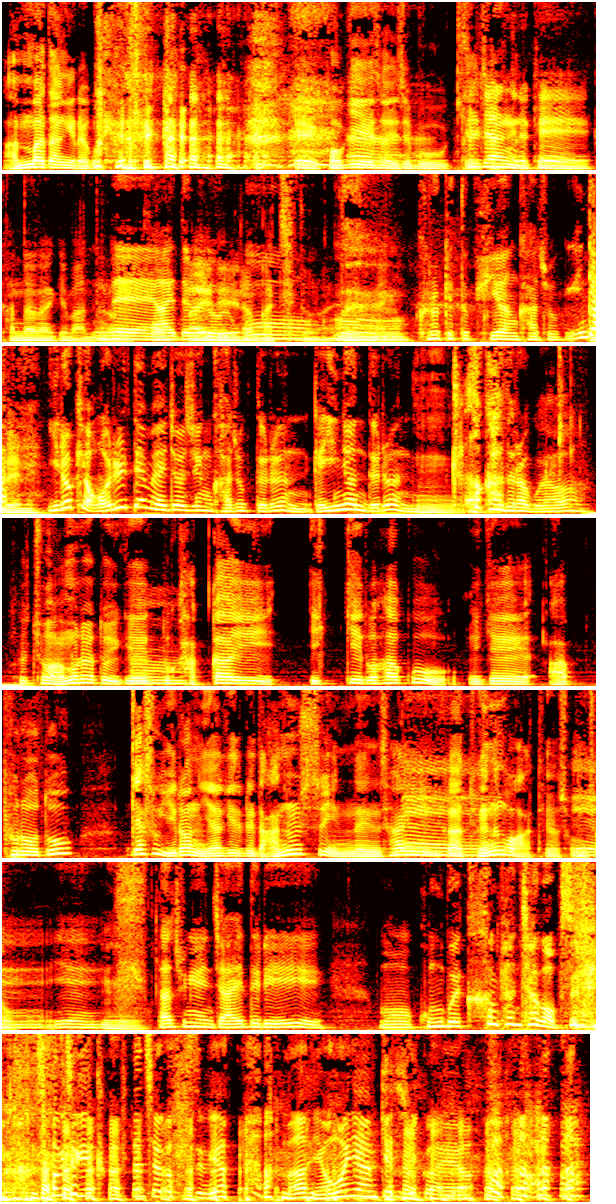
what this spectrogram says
앞마당이라고 해야 될까요? 네, 거기에서 이제 뭐 풀장 이렇게 간단하게 만들어 네, 아이들 아이들이랑 놀고. 같이 놀아요. 네. 어, 그렇게 또 귀한 가족. 그러니까 네네. 이렇게 어릴 때 맺어진 가족들은, 그러니까 인연들은 음. 쭉 가더라고요. 그렇죠. 아무래도 이게 어. 또 가까이 있기도 하고 이게 앞으로도 계속 이런 이야기들을 나눌 수 있는 사이가 네. 되는 것 같아요. 점점. 예, 예. 예. 나중에 이제 아이들이 뭐 공부에 큰 편차가 없으면 성적에 큰 편차가 없으면 아마 영원히 함께 하실 거예요.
